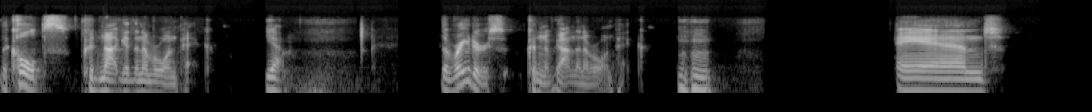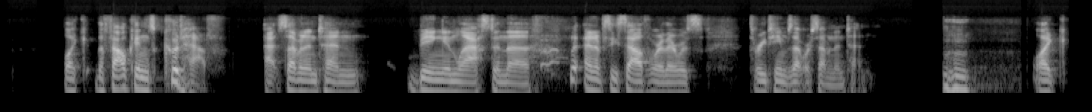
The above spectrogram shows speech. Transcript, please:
the Colts could not get the number one pick. Yeah. The Raiders couldn't have gotten the number one pick. hmm And like the Falcons could have at seven and ten being in last in the NFC South where there was three teams that were seven and ten. hmm like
